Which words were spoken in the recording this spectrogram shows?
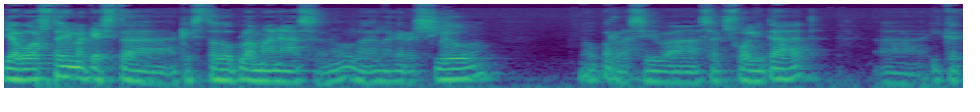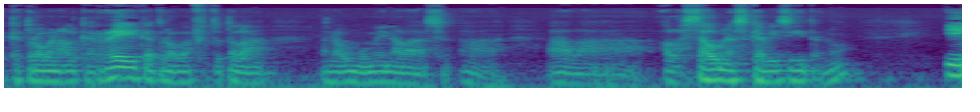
Llavors tenim aquesta, aquesta doble amenaça, no? l'agressió no? per la seva sexualitat eh, i que, que troben al carrer, que troba tota la, en algun moment a les, a, a, la, a les saunes que visita. No? I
